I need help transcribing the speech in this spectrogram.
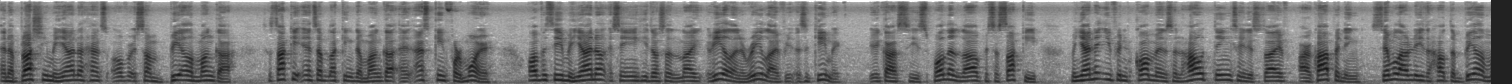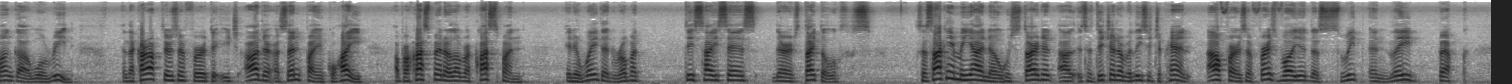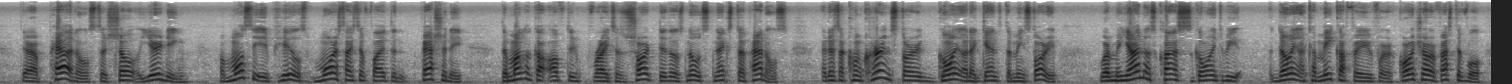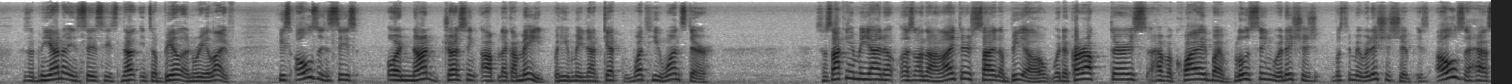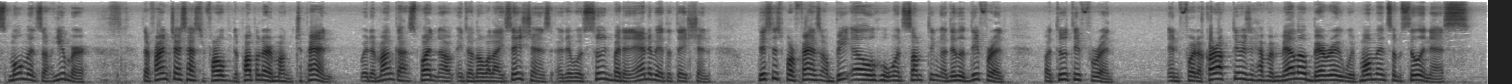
and a blushing Miyano hands over some BL manga. Sasaki ends up liking the manga and asking for more. Obviously, Miyano is saying he doesn't like real and real life as a gimmick because he's fallen in love with Sasaki. Miyano even comments on how things in his life are happening, similarly to how the BL manga will read, and the characters refer to each other as senpai and kohai, upperclassmen or lowerclassmen, in a way that romanticizes their titles. Sasaki Miyano, who started out as a digital release in Japan, offers a first volume that's sweet and laid back. There are panels that show yearning, but mostly it feels more slice of life than passionate. The mangaka often writes short little notes next to panels, and there's a concurrent story going on against the main story, where Miyano's class is going to be doing a kame cafe for a cultural festival, because Miyano insists he's not into BL in real life. He also insists on not dressing up like a maid, but he may not get what he wants there. Sasaki Miyano is on the lighter side of BL, where the characters have a quiet but blossoming relationship, relationship. It also has moments of humor. The franchise has followed the popular among Japan, where the manga spun up into novelizations, uh, and there will soon be an anime adaptation. This is for fans of BL who want something a little different, but too different. And for the characters, they have a mellow berry with moments of silliness.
